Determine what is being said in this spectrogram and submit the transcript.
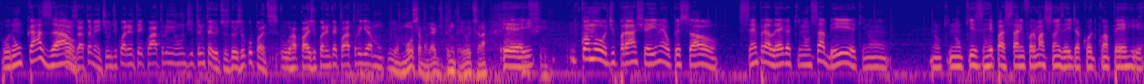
por um casal. Exatamente, um de 44 e um de 38, os dois ocupantes. O rapaz de 44 e a, e a moça, a mulher de 38, sei lá. É, Enfim. E, como de praxe aí, né? O pessoal sempre alega que não sabia, que não não, não quis repassar informações aí de acordo com a PRF.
